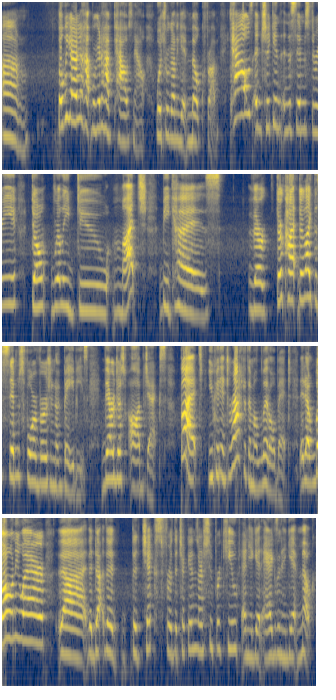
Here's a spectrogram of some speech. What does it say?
Um, but we are ha- we're gonna have cows now, which we're gonna get milk from. Cows and chickens in The Sims 3 don't really do much because they're they're kind they're like the Sims 4 version of babies. They're just objects. But you can interact with them a little bit. They don't go anywhere. Uh, the the the chicks for the chickens are super cute, and you get eggs and you get milk.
